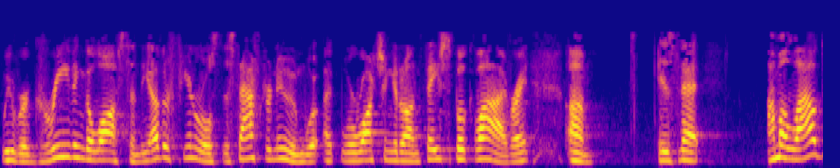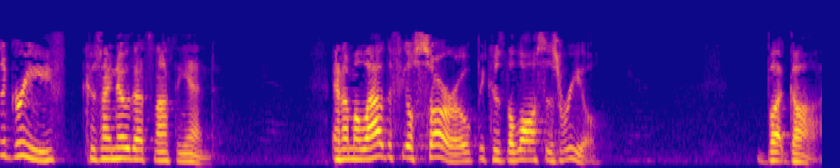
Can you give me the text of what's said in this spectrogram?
we were grieving the loss and the other funerals this afternoon, we're, uh, we're watching it on Facebook Live, right? Um, is that I'm allowed to grieve because I know that's not the end, and I'm allowed to feel sorrow because the loss is real. But God.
